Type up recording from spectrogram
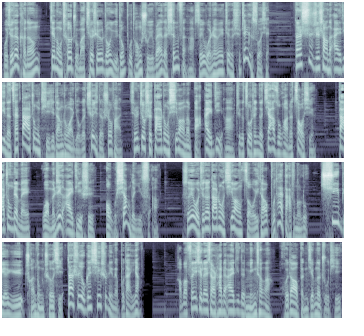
我觉得可能电动车主嘛，确实有一种与众不同、属于未来的身份啊，所以我认为这个是这个缩写。但是事实上的 ID 呢，在大众体系当中啊，有个确切的说法，其实就是大众希望呢把 ID 啊这个做成一个家族化的造型。大众认为我们这个 ID 是偶像的意思啊，所以我觉得大众希望走一条不太大众的路，区别于传统车企，但是又跟新势力呢不太一样。好吧，分析了一下它的 ID 的名称啊，回到本节目的主题，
